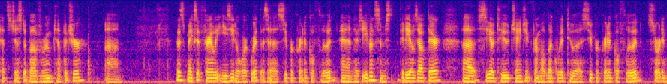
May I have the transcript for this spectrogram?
that's just above room temperature. Um, this makes it fairly easy to work with as a supercritical fluid, and there's even some videos out there of CO2 changing from a liquid to a supercritical fluid stored in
